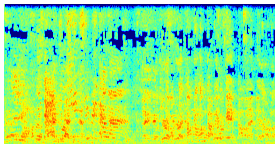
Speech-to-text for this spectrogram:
可以呀，他们打是吧？区别大吧？可以，可以，知道知道，他们让他们打这个 game 打完，别到时候。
